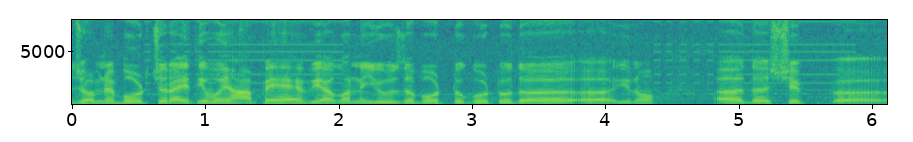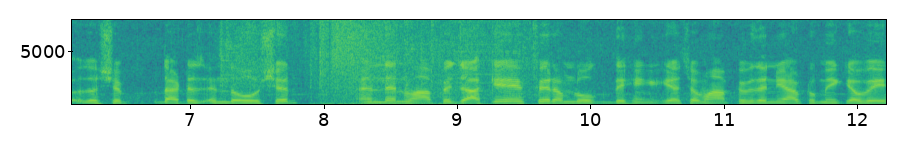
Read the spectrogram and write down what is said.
जो हमने बोट चुराई थी वो यहाँ पे है। We are gonna use the boat to go to the you know the ship the ship that is in the ocean and then वहाँ पे जाके फिर हम लोग देखेंगे कि अच्छा वहाँ पे then you have to make a way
